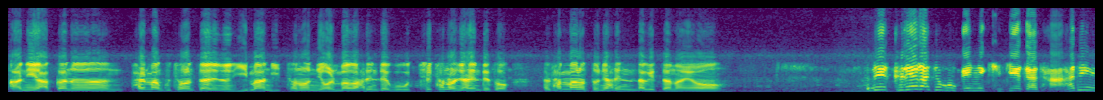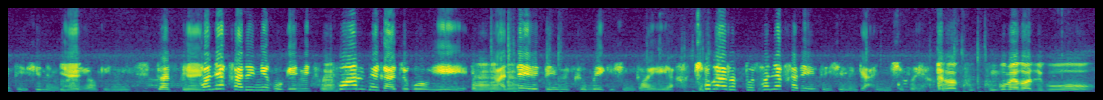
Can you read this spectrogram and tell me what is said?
아니 아까는 8만 9천 원짜리는 2만 2천 원이 얼마가 할인되고 7천 원이 할인돼서 한 3만 원 돈이 할인된다고 했잖아요. 네, 그래가지고 고객님 기계가 다 할인이 되시는 예. 거예요, 고객님. 그러니까 예. 선약 할인이 고객님 음. 포함돼가지고 예, 음, 음, 안내되는 금액이신 거예요. 추가로 또 선약 할인이 되시는 게 아니시고요. 제가 구- 궁금해가지고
